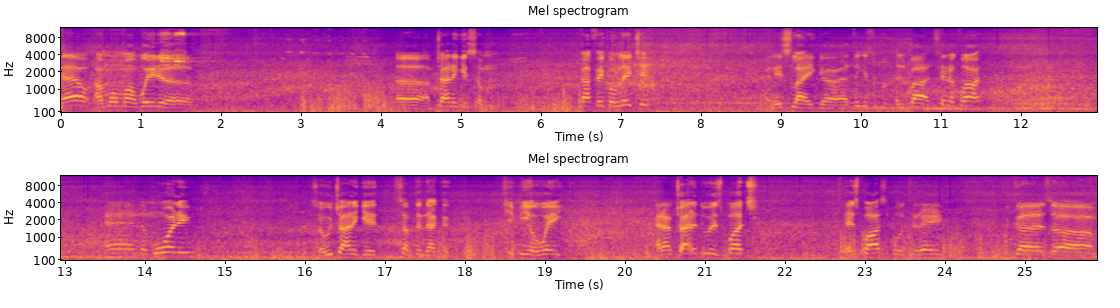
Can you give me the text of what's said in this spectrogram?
Now I'm on my way to uh, I'm trying to get some cafe con leche, and it's like uh, I think it's, it's about 10 o'clock in the morning. So we're trying to get something that could keep me awake, and I'm trying to do as much as possible today because um,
